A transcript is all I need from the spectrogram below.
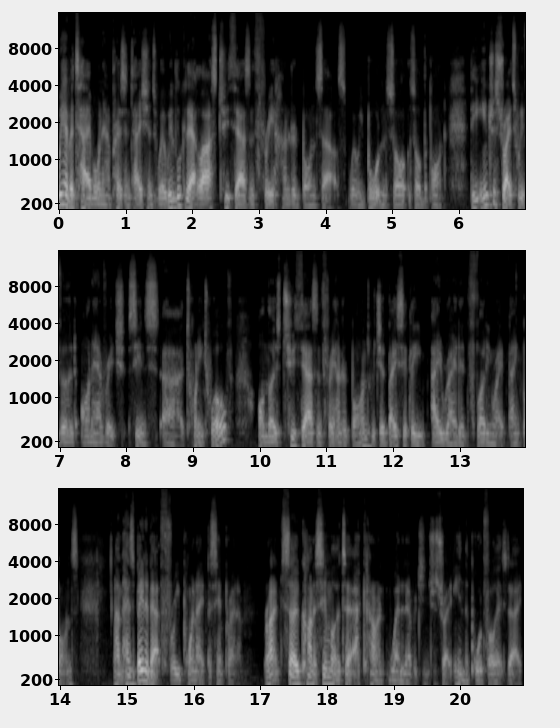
we have a table in our presentations where we look at our last 2,300 bond sales, where we bought and sold, sold, the bond. The interest rates we've earned on average since uh, 2012 on those 2,300 bonds, which are basically A rated floating rate bank bonds, um, has been about 3.8% per annum right? So kind of similar to our current weighted average interest rate in the portfolio today.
